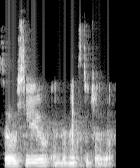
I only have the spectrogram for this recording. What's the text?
so see you in the next tutorial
